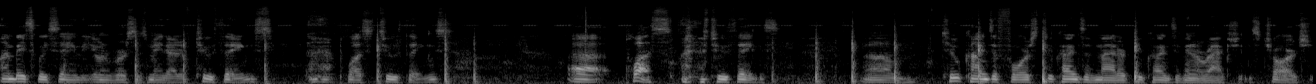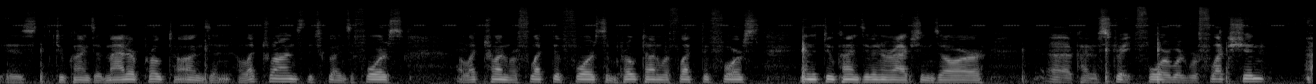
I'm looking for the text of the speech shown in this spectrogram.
I'm basically saying the universe is made out of two things, plus two things, uh, plus two things. Um, two kinds of force, two kinds of matter, two kinds of interactions. Charge is two kinds of matter, protons and electrons, the two kinds of force, electron reflective force and proton reflective force. And the two kinds of interactions are uh, kind of straightforward reflection uh,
